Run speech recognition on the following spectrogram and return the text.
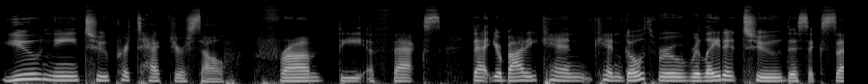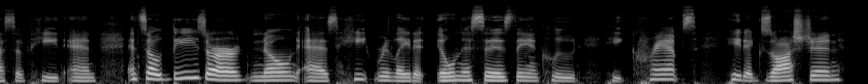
you need to protect yourself from the effects that your body can can go through related to this excessive heat. And and so these are known as heat related illnesses. They include heat cramps heat exhaustion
